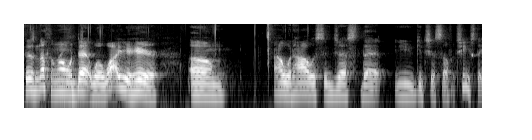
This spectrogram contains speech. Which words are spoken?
There's nothing wrong with that. Well, while you're here, um, I would highly suggest that you get yourself a cheesesteak.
